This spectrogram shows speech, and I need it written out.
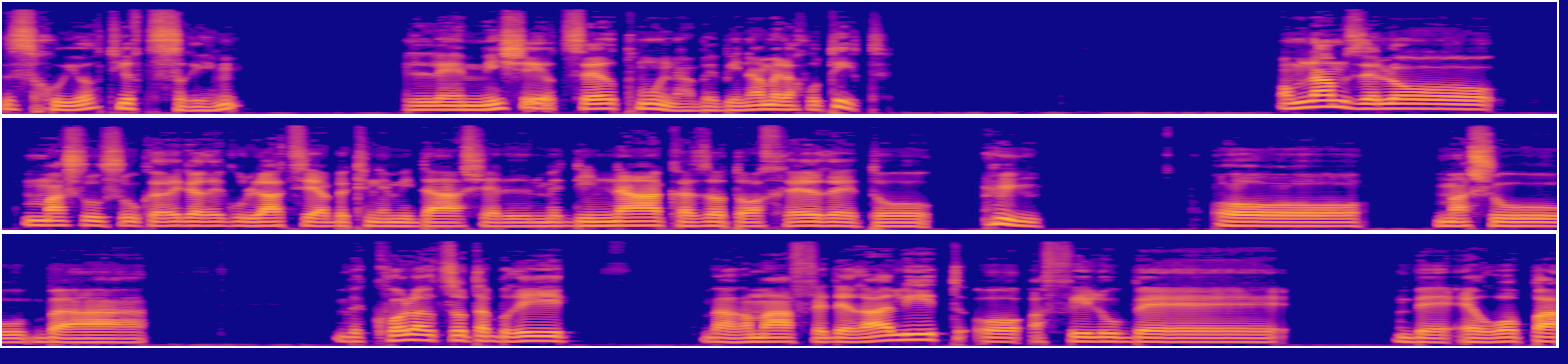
זכויות יוצרים למי שיוצר תמונה בבינה מלאכותית. אמנם זה לא משהו שהוא כרגע רגולציה בקנה מידה של מדינה כזאת או אחרת, או, או משהו ב, בכל ארצות הברית ברמה הפדרלית, או אפילו ב, באירופה,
